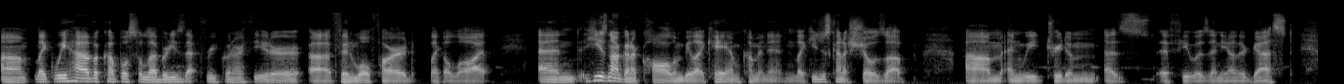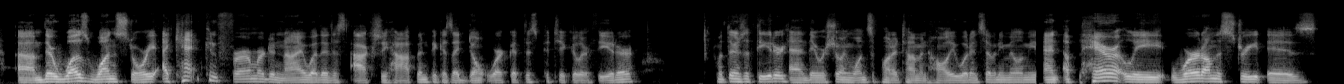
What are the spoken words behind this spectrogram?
Um, like we have a couple celebrities that frequent our theater, uh, Finn Wolfhard, like a lot, and he's not gonna call and be like, "Hey, I'm coming in." Like he just kind of shows up, um, and we treat him as if he was any other guest. Um, there was one story. I can't confirm or deny whether this actually happened because I don't work at this particular theater. But there's a theater and they were showing Once Upon a Time in Hollywood in 70 millimeter. And apparently, word on the street is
